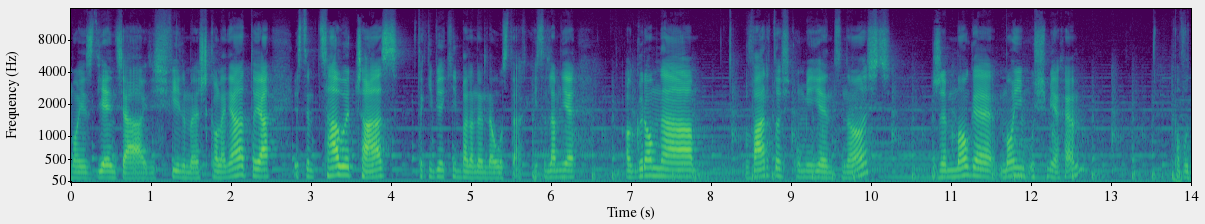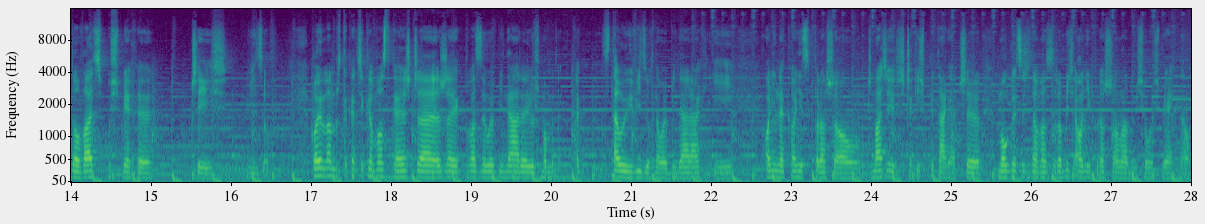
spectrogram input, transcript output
moje zdjęcia, gdzieś filmy, szkolenia, to ja jestem cały czas takim wielkim bananem na ustach. Jest to dla mnie ogromna wartość, umiejętność, że mogę moim uśmiechem powodować uśmiechy czyichś widzów. Powiem Wam, że taka ciekawostka jeszcze, że jak prowadzę webinary, już mamy tak stałych widzów na webinarach i oni na koniec proszą, czy macie jeszcze jakieś pytania, czy mogę coś dla Was zrobić, a oni proszą, abym się uśmiechnął.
